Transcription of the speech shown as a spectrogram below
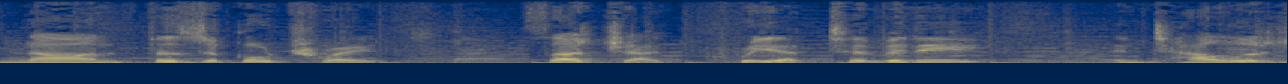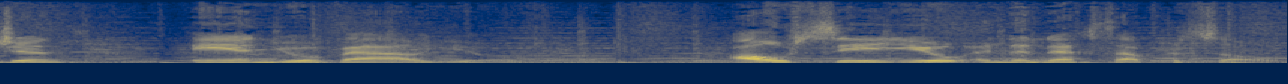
non physical traits such as creativity, intelligence, and your values. I'll see you in the next episode.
